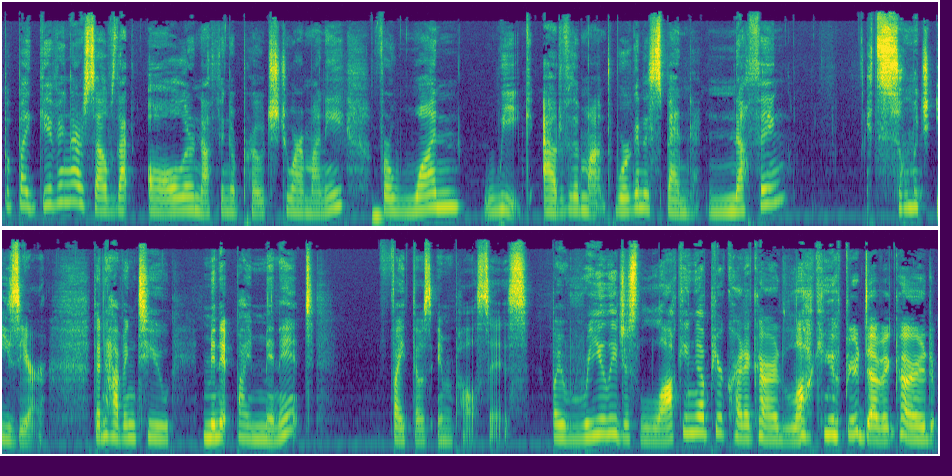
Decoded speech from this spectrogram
But by giving ourselves that all or nothing approach to our money for one week out of the month, we're going to spend nothing. It's so much easier than having to minute by minute, fight those impulses by really just locking up your credit card, locking up your debit card,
